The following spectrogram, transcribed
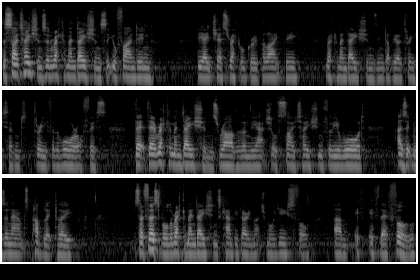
the citations and recommendations that you'll find in the HS record group are like the recommendations in WO373 for the War Office. They're, they're recommendations rather than the actual citation for the award as it was announced publicly. So first of all, the recommendations can be very much more useful um, if, if they're full.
